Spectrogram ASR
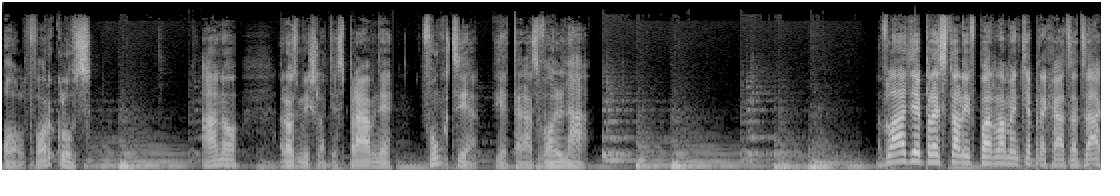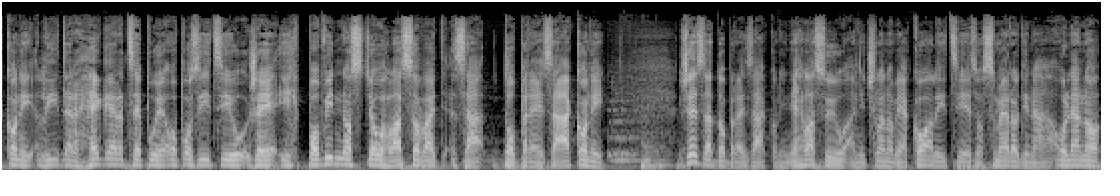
All for Klus. Áno, rozmýšľate správne, funkcia je teraz voľná. Vláde prestali v parlamente prechádzať zákony. Líder Heger cepuje opozíciu, že je ich povinnosťou hlasovať za dobré zákony že za dobré zákony nehlasujú ani členovia koalície zo Smerodina a Oľano,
